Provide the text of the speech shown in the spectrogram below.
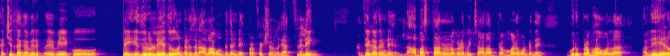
ఖచ్చితంగా మీరు మీకు అంటే ఎదురు లేదు అంటారు సరే అలా ఉంటుందండి. ప్రొఫెషనల్గా థ్రిల్లింగ్ అంతేకాదండి లాభస్థానంలో కూడా మీకు చాలా బ్రహ్మాండంగా ఉంటుంది. గురు ప్రభావం వల్ల పదిహేనో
